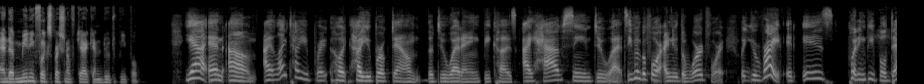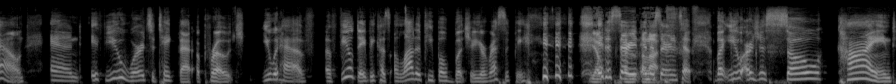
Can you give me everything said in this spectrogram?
and a meaningful expression of care can do to people. Yeah, and um, I liked how you break how, how you broke down the duetting because I have seen duets even before I knew the word for it. But you're right, it is putting people down. And if you were to take that approach, you would have a field day because a lot of people butcher your recipe Yep, in a certain a in a certain tip. But you are just so kind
